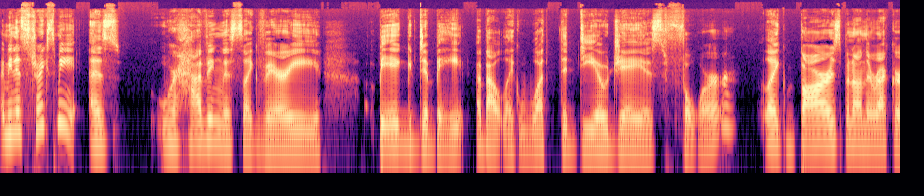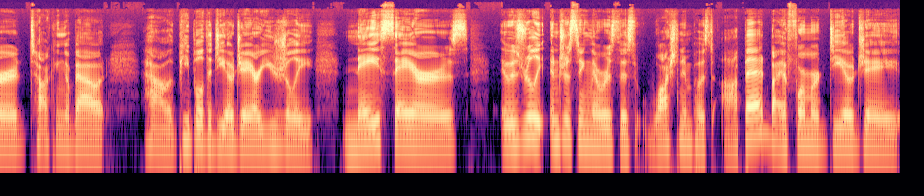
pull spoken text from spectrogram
I mean, it strikes me as we're having this like very big debate about like what the DOJ is for. Like Barr's been on the record talking about how people at the DOJ are usually naysayers it was really interesting. There was this Washington Post op ed by a former DOJ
